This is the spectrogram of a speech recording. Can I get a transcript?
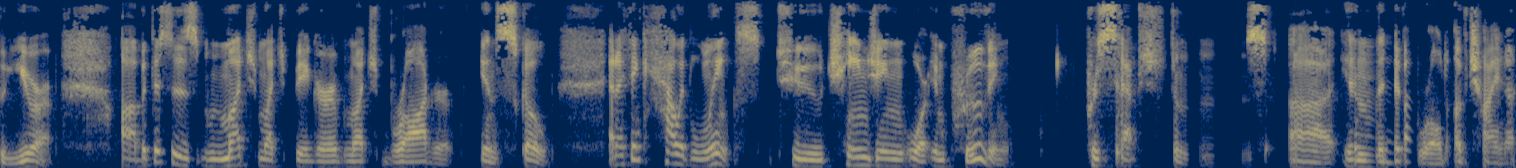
II Europe. Uh, but this is much, much bigger, much broader in scope. And I think how it links to changing or improving perceptions uh, in the developed world of China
